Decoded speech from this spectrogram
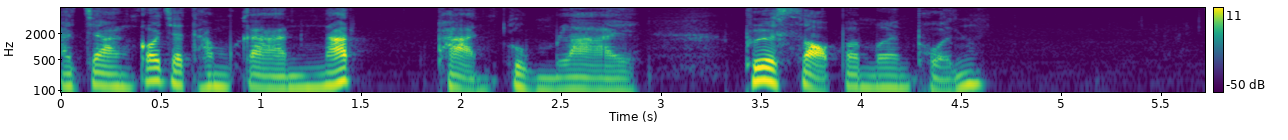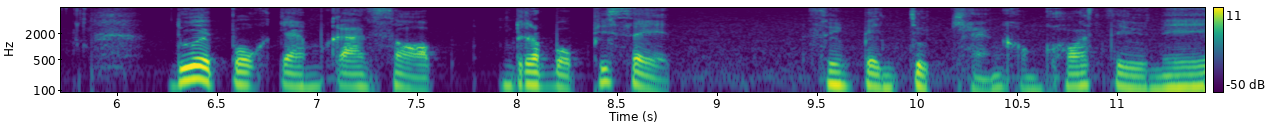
อาจารย์ก็จะทำการนัดผ่านกลุ่มไลน์เพื่อสอบประเมินผล ด้วยโปรแกรมการสอบระบบพิเศษ ซึ่งเป็นจุดแข็งของคอร์สติวนี้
